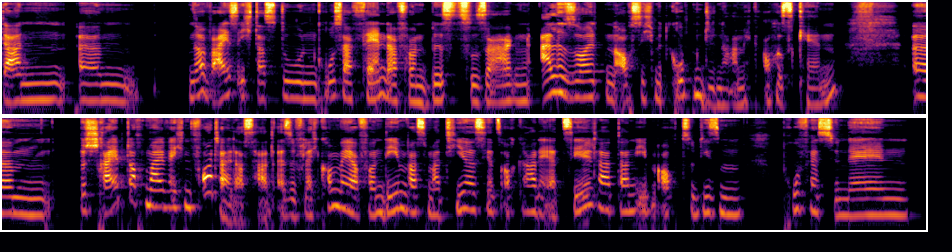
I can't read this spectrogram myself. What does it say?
dann ähm, ne, weiß ich, dass du ein großer Fan davon bist, zu sagen, alle sollten auch sich mit Gruppendynamik auskennen. Ähm, beschreib doch mal, welchen Vorteil das hat. Also vielleicht kommen wir ja von dem, was Matthias jetzt auch gerade erzählt hat, dann eben auch zu diesem professionellen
